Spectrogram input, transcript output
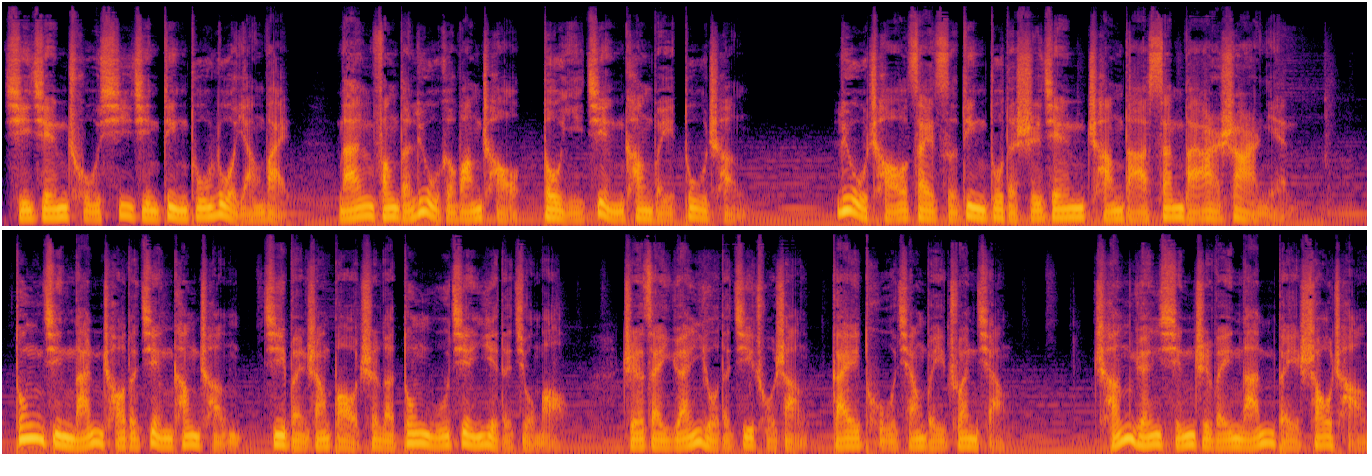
期间除西晋定都洛阳外，南方的六个王朝都以建康为都城。六朝在此定都的时间长达三百二十二年。东晋南朝的建康城基本上保持了东吴建业的旧貌，只在原有的基础上改土墙为砖墙。城垣形制为南北稍长，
